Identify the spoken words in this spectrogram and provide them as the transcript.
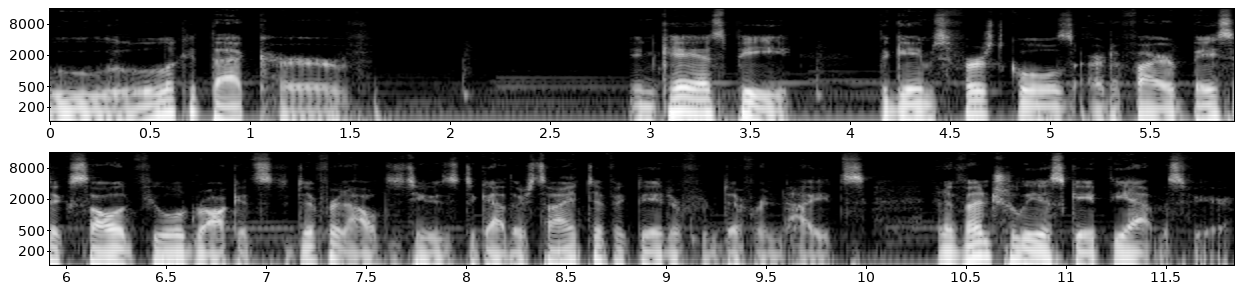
Ooh, look at that curve. In KSP, the game's first goals are to fire basic solid fueled rockets to different altitudes to gather scientific data from different heights and eventually escape the atmosphere.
